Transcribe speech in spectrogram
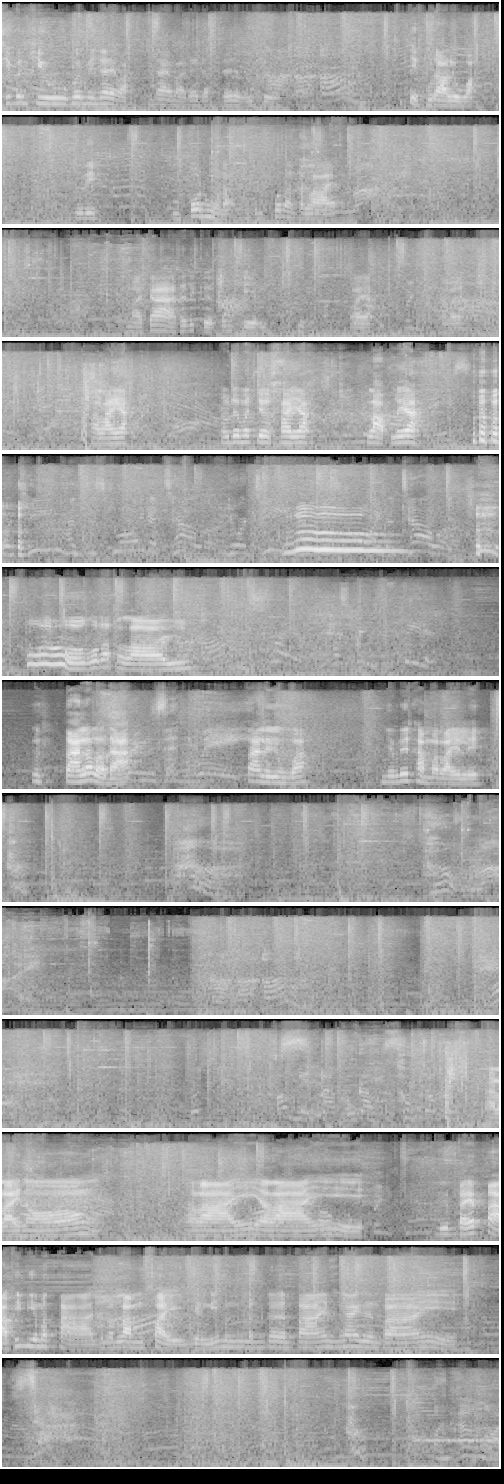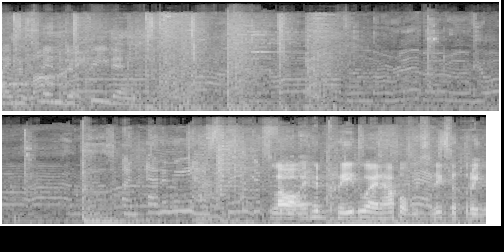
ชิปเปิลคิวเฮ้ยไม่ใช่ปะได้มาได้ได้ดับเบิลคิวอันติคูลดาวน์เร็วว่ะ ดูดิ ผมโคตรโหดอะผมโคตรอันตรายอะมาจ้าถ้าจะเกิดต้นเกม อะไรอะอะไรอะอะไรอะ เราเดินมาเจอใครอะหลับเลยอะ Your team has destroyed a tower. Your team has destroyed a tower. โอ้โหโคตรอันตรายอุ๊ยตายแล้วเหรอดาร์ก Crimson Wave ตายเลยยังวะยังไม่ได้ทำอะไรเลย อะไรน้อง อะไรอะไรลืมไปหรือเปล่าพี่มีมาตาจะมาลำใส่อย่างนี้มันมันเกินไปมันง่ายเกินไป An ally has been defeated. An enemy has been เราออกไอเท defeated. มครีดด้วยนะครับผมสลิกสตริง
